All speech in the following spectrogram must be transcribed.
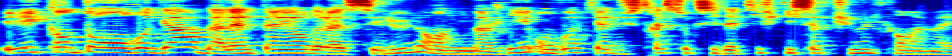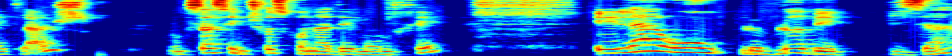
Et quand on regarde à l'intérieur de la cellule en imagerie, on voit qu'il y a du stress oxydatif qui s'accumule quand même avec l'âge. Donc ça, c'est une chose qu'on a démontré. Et là où le blob est bizarre,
